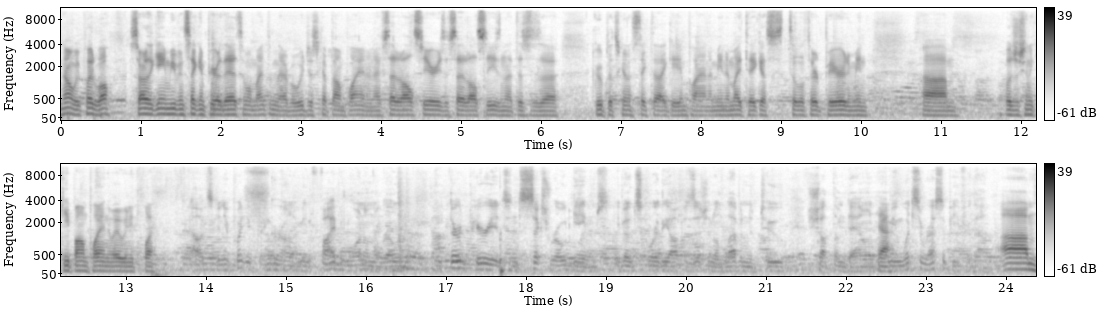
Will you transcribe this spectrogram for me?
No, we played well. Start of the game, even second period, they had some momentum there, but we just kept on playing. And I've said it all series, I've said it all season that this is a group that's going to stick to that game plan. I mean, it might take us till the third period. I mean, um, we're just going to keep on playing the way we need to play. Alex, can you put your finger on? I mean, five and one on the road. In third periods in six road games, you've outscored the opposition eleven to two, shut them down. Yeah. I mean, what's the recipe for that? Um,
